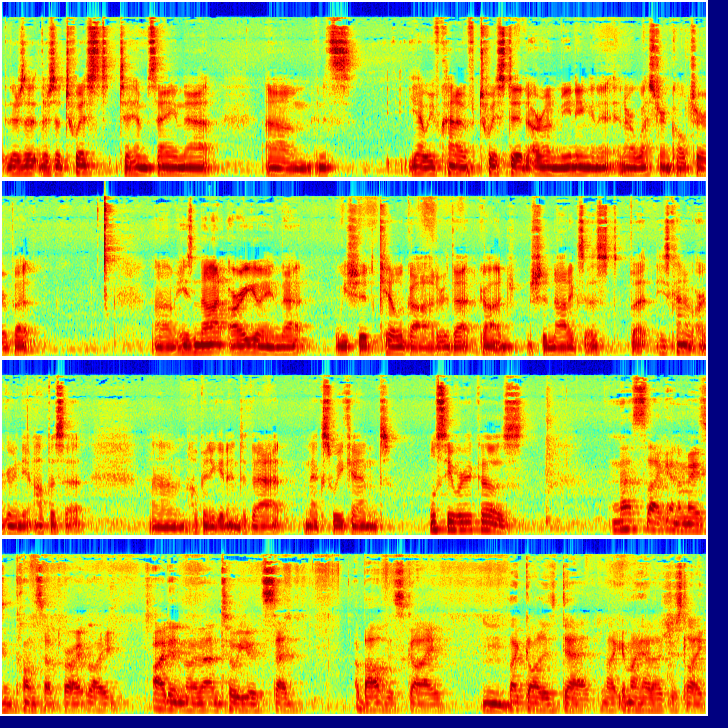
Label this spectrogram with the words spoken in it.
there's a there's a twist to him saying that, um, and it's yeah, we've kind of twisted our own meaning in it in our Western culture, but um, he's not arguing that we should kill God or that God should not exist, but he's kind of arguing the opposite. Um, hoping to get into that next weekend. We'll see where it goes. And that's like an amazing concept, right? Like I didn't know that until you had said about this guy. Mm. Like God is dead. Like in my head, I was just like,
